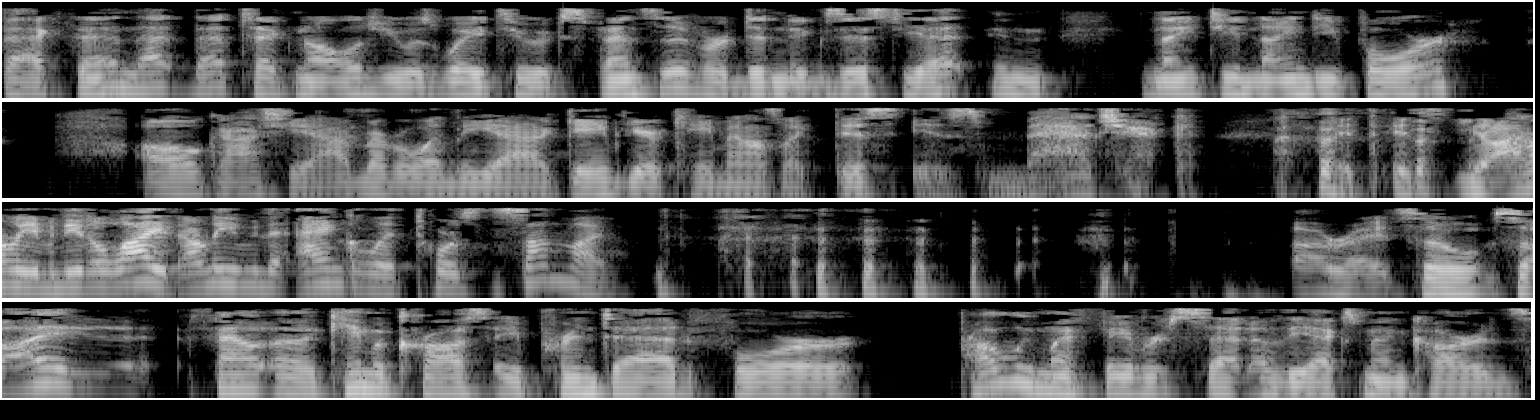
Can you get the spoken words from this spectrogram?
back then. That that technology was way too expensive or didn't exist yet in 1994. Oh gosh, yeah. I remember when the uh, Game Gear came out. I was like, "This is magic." It, it's you know, I don't even need a light. I don't even need to angle it towards the sunlight. All right, so so I found uh, came across a print ad for probably my favorite set of the X Men cards.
